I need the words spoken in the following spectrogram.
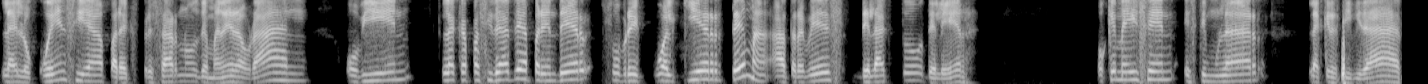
la elocuencia para expresarnos de manera oral, o bien la capacidad de aprender sobre cualquier tema a través del acto de leer. ¿O qué me dicen? Estimular la creatividad,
